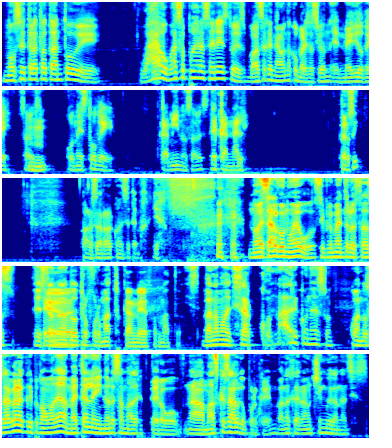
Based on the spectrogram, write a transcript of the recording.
no se trata tanto de, wow, vas a poder hacer esto, es, vas a generar una conversación en medio de, ¿sabes? Ujú. Con esto de camino, ¿sabes? De canal. Pero sí, para cerrar con ese tema, ya. no es algo nuevo, simplemente lo estás, están dando otro formato. Cambia de formato. Van a monetizar con madre con eso. Cuando salga la criptomoneda, métanle dinero a esa madre, pero nada más que salga porque van a generar un chingo de ganancias.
